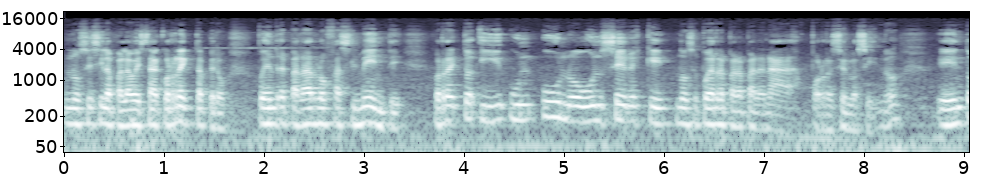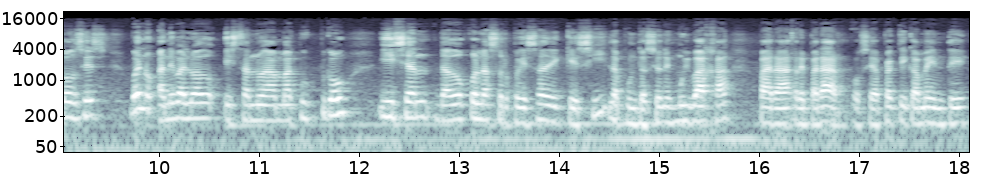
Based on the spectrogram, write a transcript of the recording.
no sé si la palabra está correcta, pero pueden repararlo fácilmente, ¿correcto? Y un 1 o un 0 es que no se puede reparar para nada, por decirlo así, ¿no? Entonces, bueno, han evaluado esta nueva MacBook Pro y se han dado con la sorpresa de que sí, la puntuación es muy baja para reparar, o sea, prácticamente,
